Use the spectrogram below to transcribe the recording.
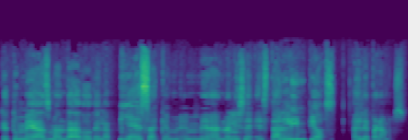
que tú me has mandado de la pieza que me, analice están limpios, ahí le paramos.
